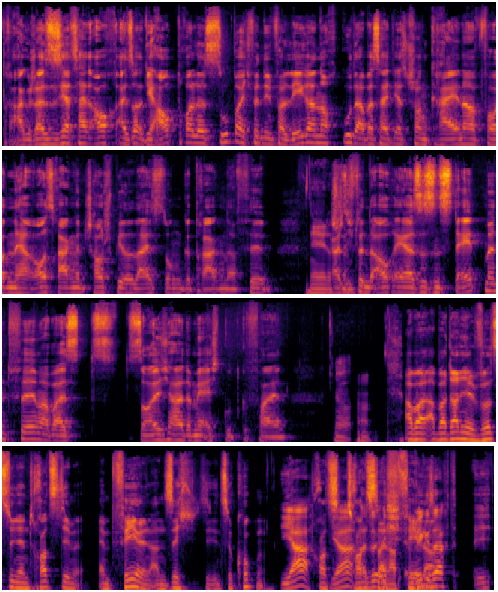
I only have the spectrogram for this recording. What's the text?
tragisch. Also es ist jetzt halt auch, also die Hauptrolle ist super, ich finde den Verleger noch gut, aber es ist halt jetzt schon keiner von herausragenden Schauspielerleistungen getragener Film. Nee, das also ich stimmt. finde auch eher, es ist ein Statement-Film, aber als solcher hat er mir echt gut gefallen. Ja. Aber, aber Daniel, würdest du ihn denn trotzdem empfehlen, an sich ihn zu gucken? Ja, Trotz- ja, trotz also seiner ich, Fehler. wie gesagt, ich,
